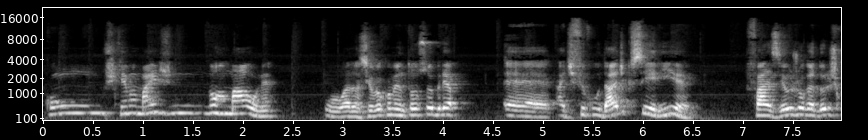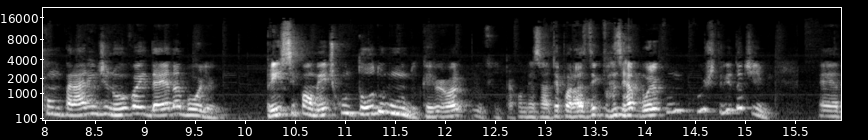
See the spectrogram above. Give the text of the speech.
com um esquema mais normal, né? O Adam Silva comentou sobre a, é, a dificuldade que seria fazer os jogadores comprarem de novo a ideia da bolha. Principalmente com todo mundo. Porque agora, enfim, para começar a temporada, você tem que fazer a bolha com, com os 30 times. É,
